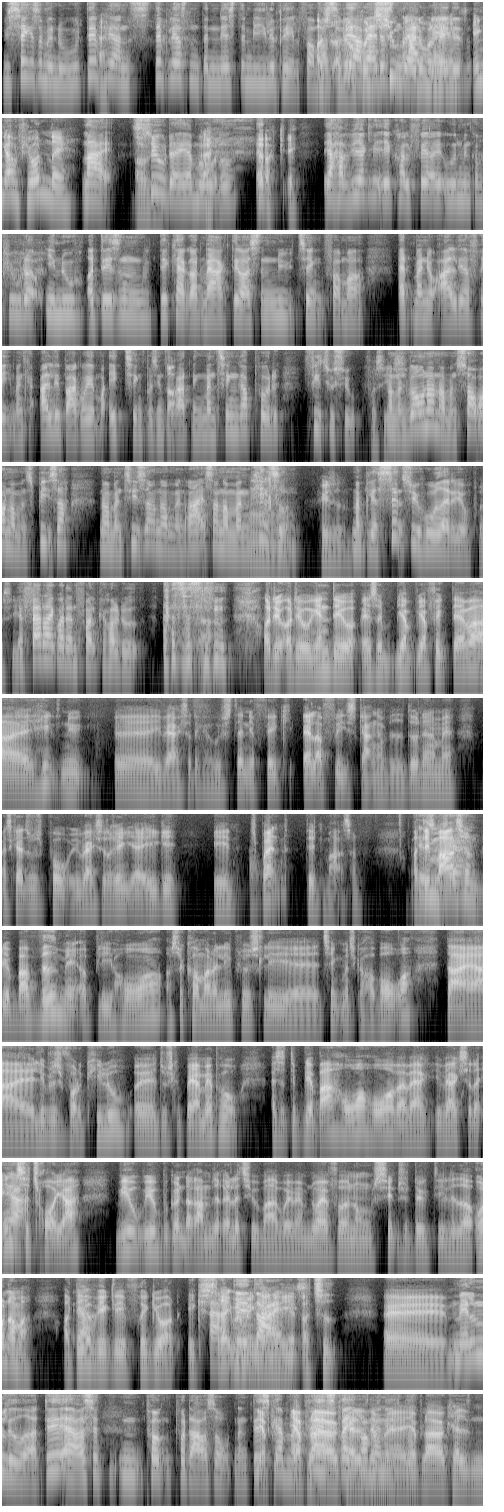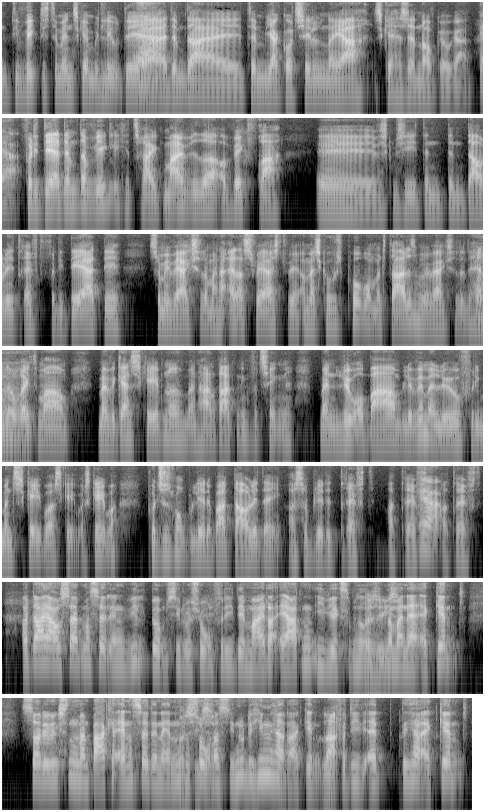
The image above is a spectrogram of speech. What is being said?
Vi ses om en uge. Det bliver, en, det bliver sådan den næste milepæl for mig. Og, så og det var kun syv dage, du ville have. Ikke engang 14 dage? Nej, okay. syv dage er målet. okay. Jeg har virkelig ikke holdt ferie uden min computer endnu, og det, er sådan, det kan jeg godt mærke. Det er også en ny ting for mig, at man jo aldrig er fri. Man kan aldrig bare gå hjem og ikke tænke på sin Nå. forretning. Man tænker på det 24-7. Når man vågner, når man sover, når man spiser, når man tisser, når man rejser, når man mm. hele tiden. Hele tiden. Man bliver sindssyg i hovedet af det jo. Præcis. Jeg fatter ikke, hvordan folk kan holde det ud. altså sådan. Ja. Og, det, og det er jo igen, det er jo, altså, jeg, jeg fik, da jeg var øh, helt ny øh, iværksætter, kan jeg huske, den jeg fik allerflest gange at vide, det var den her med, man skal altid huske på, at iværksætteri er ikke en sprint, det er et maraton. Og det, det maraton ja. bliver bare ved med at blive hårdere, og så kommer der lige pludselig øh, ting, man skal hoppe over. Der er øh, lige pludselig får du kilo, øh, du skal bære med på. Altså, det bliver bare hårdere og hårdere at være iværksætter. Ja. Indtil tror jeg, vi er, jo, vi er jo begyndt at ramme det relativt meget på Nu har jeg fået nogle sindssygt dygtige ledere under mig, og det ja. har virkelig frigjort ekstremt ja, mængder energi og tid. Øh, Mellemledere, det er også et punkt på dagsordenen. Det jeg, skal man, jeg plejer, det at kalde dem, jeg plejer at kalde dem de vigtigste mennesker i mit liv. Det ja. er dem, der er, dem, jeg går til, når jeg skal have sat en opgave i gang. Ja. Fordi det er dem, der virkelig kan trække mig videre og væk fra øh, hvad skal man sige, den, den daglige drift. Fordi det er det, som iværksætter, man har allersværest ved. Og man skal huske på, hvor man startede som iværksætter. Det handler mm. jo rigtig meget om, man vil gerne skabe noget, man har en retning for tingene. Man løber bare, og bliver ved med at løbe, fordi man skaber og skaber og skaber. På et tidspunkt bliver det bare dagligdag, og så bliver det drift og drift ja. og drift. Og der har jeg jo sat mig selv i en vild dum situation, fordi det er mig, der er den i virksomheden. Præcis. Når man er agent, så er det jo ikke sådan, at man bare kan ansætte en anden Præcis. person og sige, nu er det hende her, der er agenten. Nej. Fordi at det her agent,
